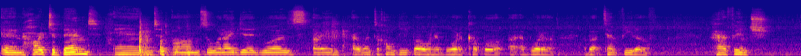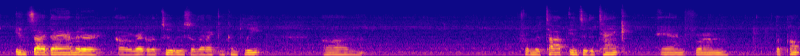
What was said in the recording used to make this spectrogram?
and hard to bend and um, so what I did was I I went to Home Depot and I bought a couple. I bought a about ten feet of half inch inside diameter uh, regular tubing so that I can complete um, from the top into the tank and from the pump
